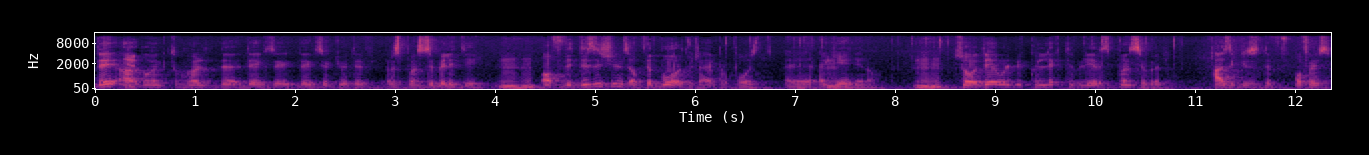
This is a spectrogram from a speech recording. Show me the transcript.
They are Yeah. going to hold the the, exe- the executive responsibility mm-hmm. of the decisions of the board, which I proposed uh, again. You know. Mm-hmm. So they will be collectively responsible as executive office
